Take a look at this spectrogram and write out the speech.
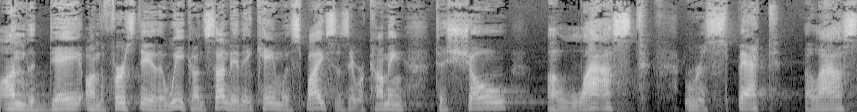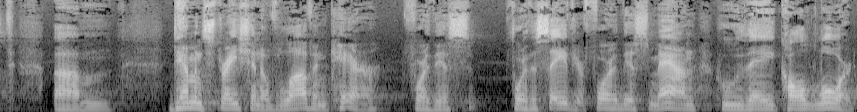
on the day, on the first day of the week, on Sunday, they came with spices. They were coming to show a last respect, a last um, demonstration of love and care for this for the Savior, for this man who they called Lord.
